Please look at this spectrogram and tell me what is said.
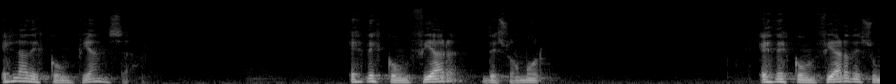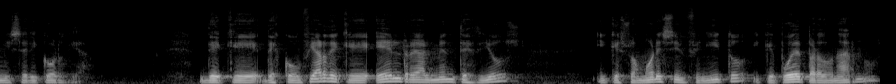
es la desconfianza. Es desconfiar de su amor, es desconfiar de su misericordia, de que desconfiar de que él realmente es Dios y que su amor es infinito y que puede perdonarnos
